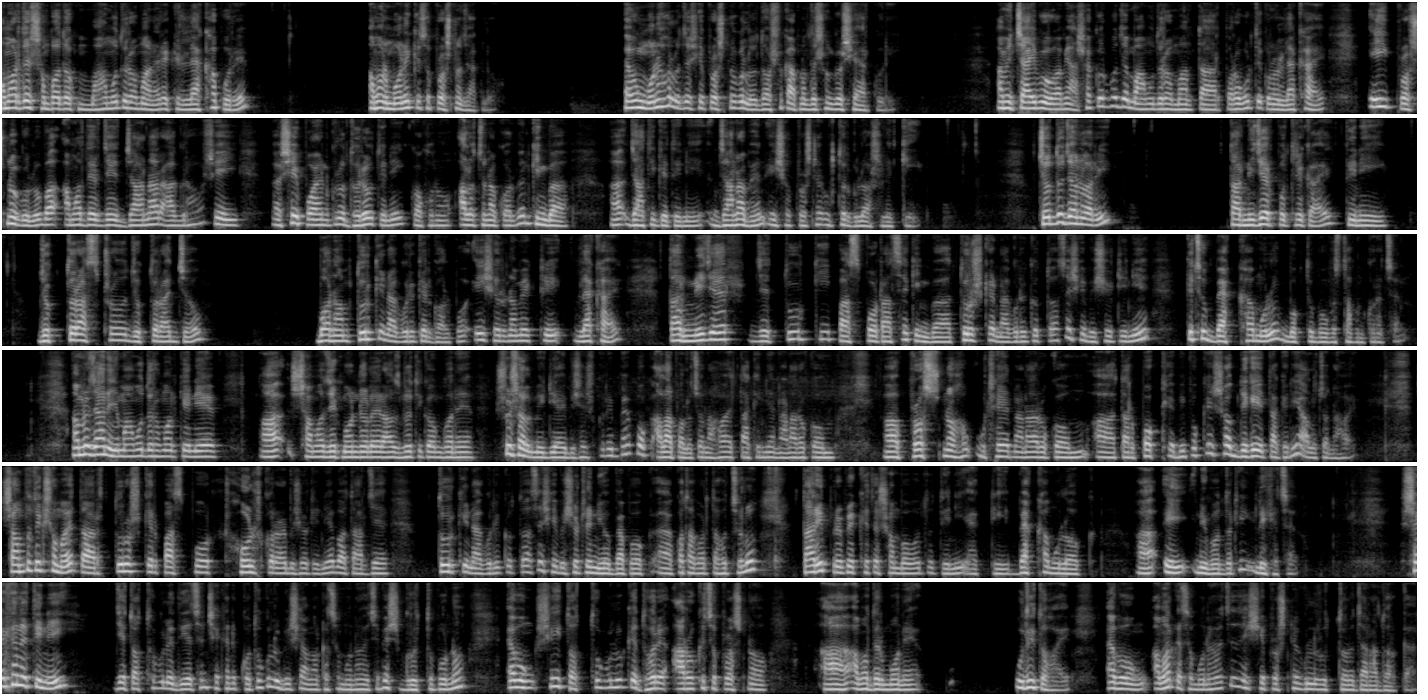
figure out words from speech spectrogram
আমার দেশ সম্পাদক মাহমুদুর রহমানের একটি লেখা পড়ে আমার মনে কিছু প্রশ্ন জাগলো এবং মনে হলো যে সেই প্রশ্নগুলো দর্শক আপনাদের সঙ্গে শেয়ার করি। আমি চাইব, আমি আশা করব যে মাহমুদুর রহমান তার পরবর্তী কোনো লেখায় এই প্রশ্নগুলো বা আমাদের যে জানার আগ্রহ, সেই সেই পয়েন্টগুলো ধরেও তিনি কখনো আলোচনা করবেন কিংবা জাতিকে তিনি জানাবেন এইসব প্রশ্নের উত্তরগুলো আসলে কী। চোদ্দ জানুয়ারি তার নিজের পত্রিকায় তিনি যুক্তরাষ্ট্র, যুক্তরাজ্য, বনাম তুর্কি নাগরিকের গল্প, এই শিরোনামে একটি লেখায় তার নিজের যে তুর্কি পাসপোর্ট আছে কিংবা তুরস্কের নাগরিকত্ব আছে সেই বিষয়টি নিয়ে কিছু ব্যাখ্যামূলক বক্তব্য উপস্থাপন করেছেন। আমরা জানি মাহমুদুর রহমানকে নিয়ে সামাজিক মণ্ডলে, রাজনৈতিক অঙ্গনে, সোশ্যাল মিডিয়ায় বিশেষ করে ব্যাপক আলাপ আলোচনা হয়, তাকে নিয়ে নানা রকম প্রশ্ন উঠে, নানা রকম তার পক্ষে, বিপক্ষে সব দিকেই তাকে নিয়ে আলোচনা হয়। সাম্প্রতিক সময়ে তার তুরস্কের পাসপোর্ট হোল্ড করার বিষয়টি নিয়ে বা তার যে তুর্কি নাগরিকত্ব আছে সেই বিষয়টি নিয়েও ব্যাপক কথাবার্তা হচ্ছিল। তারই পরিপ্রেক্ষিতে সম্ভবত তিনি একটি ব্যাখ্যামূলক এই নিবন্ধটি লিখেছেন। সেখানে তিনি যে তথ্যগুলো দিয়েছেন, সেখানে কতগুলো বিষয় আমার কাছে মনে হয়েছে বেশ গুরুত্বপূর্ণ এবং সেই তথ্যগুলোকে ধরে আরও কিছু প্রশ্ন আমাদের মনে উদিত হয় এবং আমার কাছে মনে হয়েছে যে সেই প্রশ্নগুলোর উত্তর জানা দরকার।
